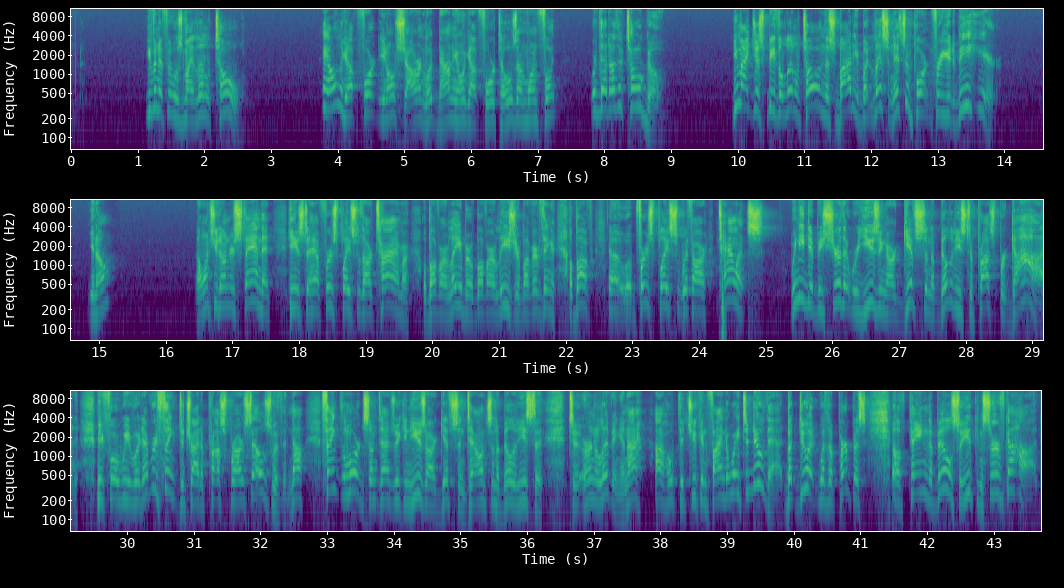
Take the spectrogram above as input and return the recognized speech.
Even if it was my little toe. Hey, I only got four, you know, shower and look down, you only got four toes on one foot. Where'd that other toe go? You might just be the little toe in this body, but listen, it's important for you to be here. You know? I want you to understand that He is to have first place with our time, or above our labor, above our leisure, above everything, above uh, first place with our talents. We need to be sure that we're using our gifts and abilities to prosper God before we would ever think to try to prosper ourselves with it. Now, thank the Lord, sometimes we can use our gifts and talents and abilities to, to earn a living. And I, I hope that you can find a way to do that. But do it with a purpose of paying the bills so you can serve God.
